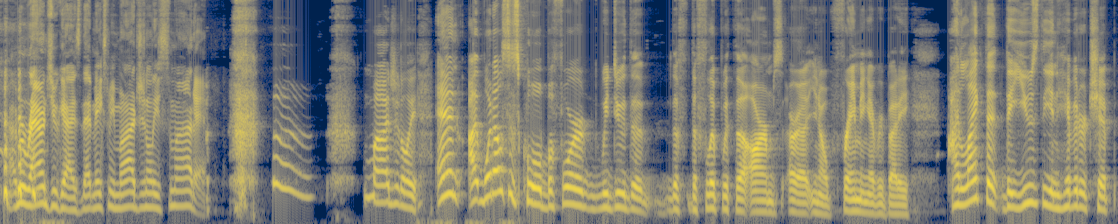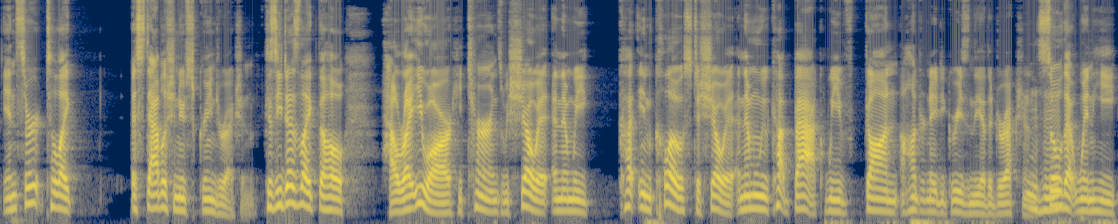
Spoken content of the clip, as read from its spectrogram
I'm around you guys. That makes me marginally smarter. marginally. And I, what else is cool before we do the the the flip with the arms or uh, you know framing everybody? I like that they use the inhibitor chip insert to like establish a new screen direction because he does like the whole how right you are. He turns, we show it, and then we cut in close to show it, and then when we cut back, we've gone 180 degrees in the other direction, mm-hmm. so that when he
